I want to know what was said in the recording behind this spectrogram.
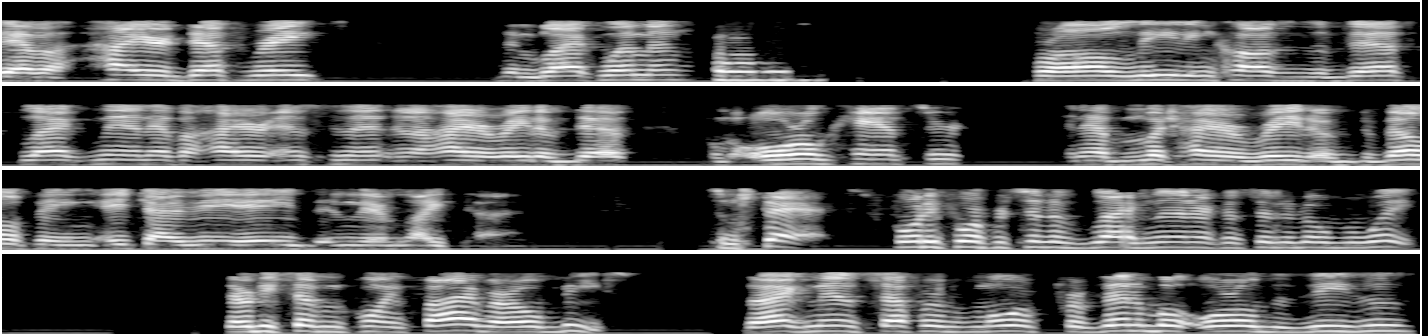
They have a higher death rate than black women. For all leading causes of death, black men have a higher incident and a higher rate of death from oral cancer and have a much higher rate of developing HIV AIDS in their lifetime. Some stats. 44% of black men are considered overweight. 37.5 are obese. Black men suffer more preventable oral diseases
